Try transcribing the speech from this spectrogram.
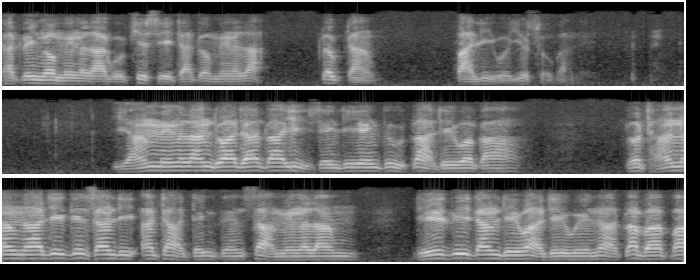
ခတ်သိမ်းသောမင်္ဂလာကို ဖြစ်စေတတ်သောမင်္ဂလာသုတ်တံပါဠိကိုရွတ်ဆိုပါမယ်ယံမင်္ဂလံဒွါဒတာဟိစိန်တိယံသူသဒေဝကာသောဌာနံနာတိကိစ္ဆန္တိအတ္ထတိန်သင်္စမင်္ဂလံဒေတိတံဒေဝဒေဝေနသဗ္ဗပါ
